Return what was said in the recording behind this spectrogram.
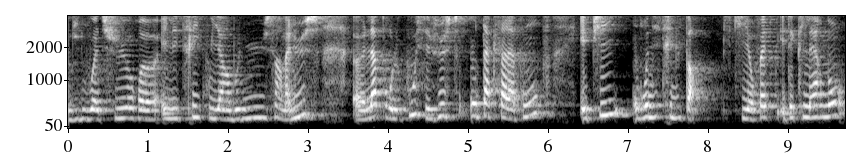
d'une voiture électrique où il y a un bonus, un malus. Euh, là, pour le coup, c'est juste on taxe à la pompe et puis on redistribue pas. Ce qui en fait était clairement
